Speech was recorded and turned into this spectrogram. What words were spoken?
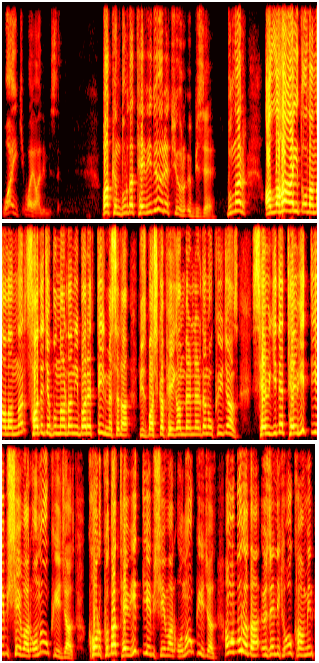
Vay ki vay halimize. Bakın burada tevhidi öğretiyor bize. Bunlar Allah'a ait olan alanlar sadece bunlardan ibaret değil. Mesela biz başka peygamberlerden okuyacağız. Sevgide tevhid diye bir şey var onu okuyacağız. Korkuda tevhid diye bir şey var onu okuyacağız. Ama burada özellikle o kavmin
